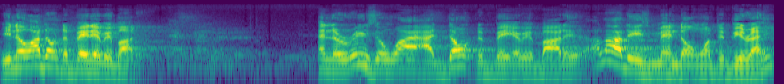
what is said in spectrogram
You know, I don't debate everybody. And the reason why I don't debate everybody, a lot of these men don't want to be right.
